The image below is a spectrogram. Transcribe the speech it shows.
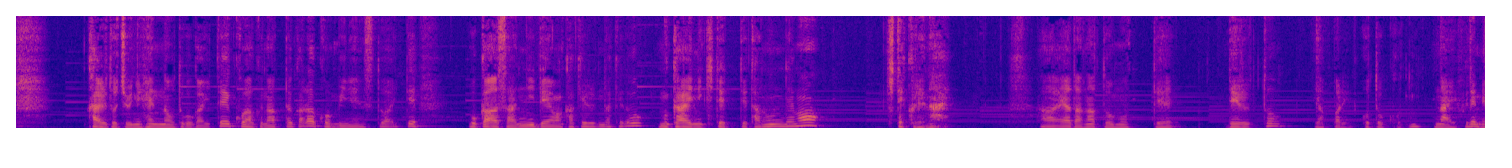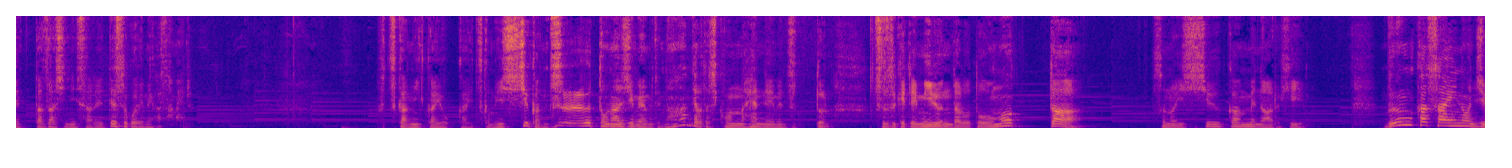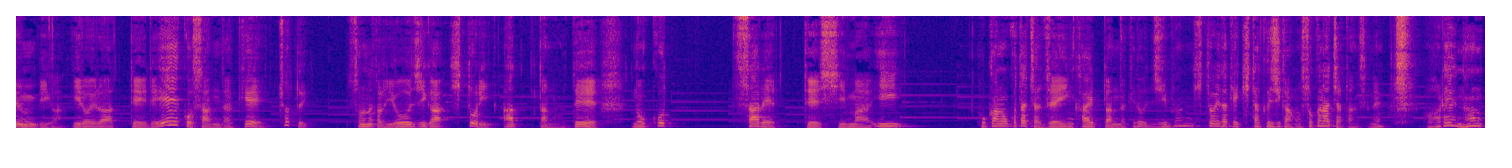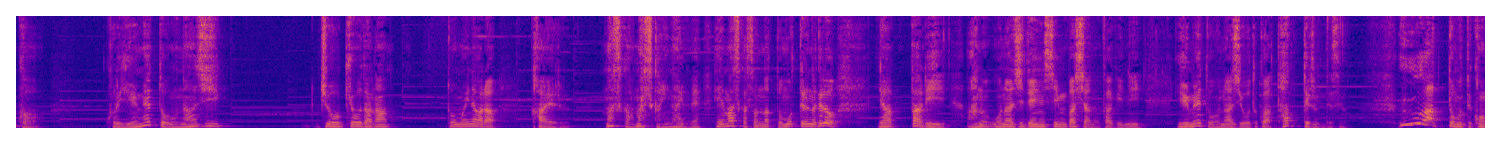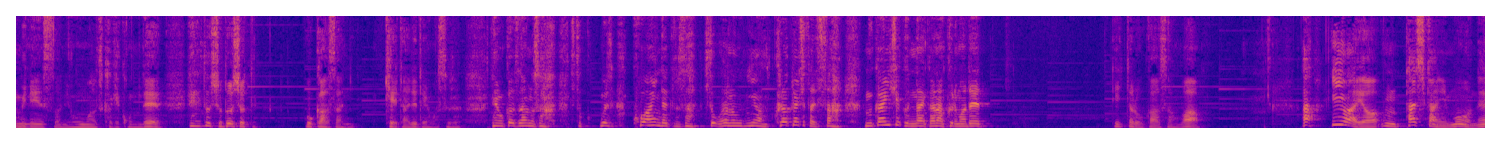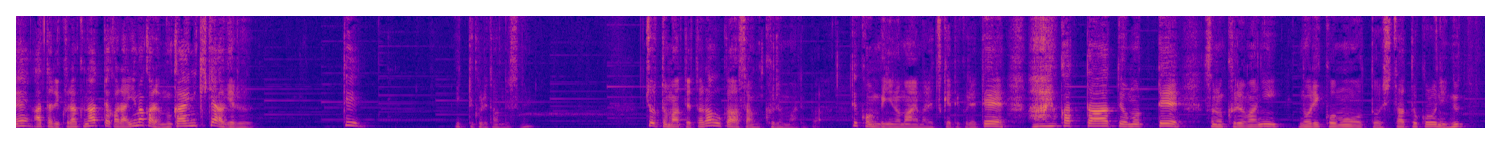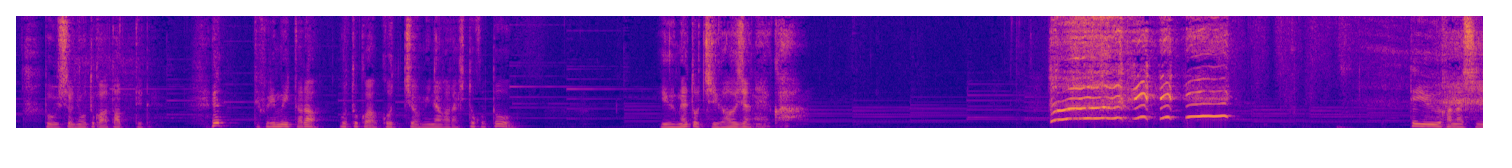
帰る途中に変な男がいて怖くなったからコンビニエンスストア行ってお母さんに電話かけるんだけど迎えに来てって頼んでも来てくれない。ああ嫌だなと思って出るとやっぱり男にナイフでめった刺しにされてそこで目が覚める。2日3日4日5日も1週間ずっと同じ夢を見てなんで私こんな変な夢ずっと続けて見るんだろうと思ったその1週間目のある日文化祭の準備がいろいろあってで A 子さんだけちょっとその中の用事が1人あったので残されてしまい他の子たちは全員帰ったんだけど、自分一人だけ帰宅時間遅くなっちゃったんですよね。あれ？なんか、これ夢と同じ状況だな、と思いながら帰る。まさか、まさかいないよね。えまさかそんなと思ってるんだけど、やっぱり、あの、同じ電信柱の陰に、夢と同じ男は立ってるんですよ。うわっと思ってコンビニエンスストアに思わず駆け込んで、えどうしようどうしようって、お母さんに携帯で電話する。ねお母さんあのさ、ちょっとごめんなさい怖いんだけどさ、ちょっとあの、今暗くなっちゃったしさ、迎えに来てくんないかな、車で。って言ったらお母さんは、あ、いいわよ。うん、確かにもうね、あたり暗くなったから今から迎えに来てあげる。って言ってくれたんですね。ちょっと待ってたらお母さん車でバーってコンビニの前までつけてくれて、ああよかったって思って、その車に乗り込もうとしたところにぬっと後ろに男が立ってて、えっ？て振り向いたら男はこっちを見ながら一言、夢と違うじゃねえか。っていう話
